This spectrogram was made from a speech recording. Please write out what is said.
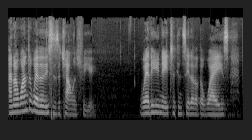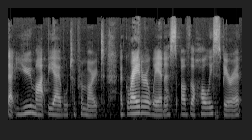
And I wonder whether this is a challenge for you whether you need to consider the ways that you might be able to promote a greater awareness of the Holy Spirit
